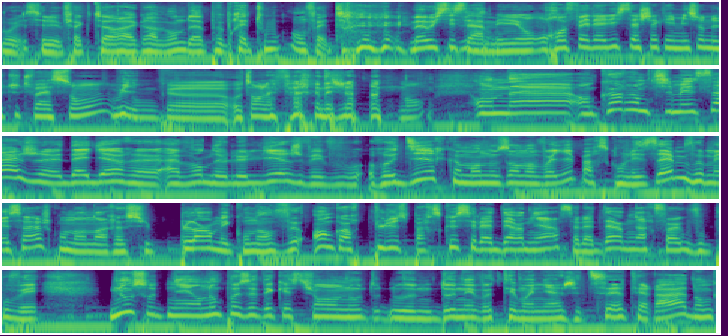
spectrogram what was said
Oui, c'est les facteurs aggravants d'à peu près tout en fait. Bah oui, c'est ça. Mais on refait la liste à chaque émission de toute façon. Oui. Donc euh, autant la faire déjà maintenant. On a encore un petit message. D'ailleurs, euh, avant de le lire, je vais vous redire comment nous en envoyer parce qu'on les aime, vos messages, qu'on en a reçu plein, mais qu'on en veut encore plus parce que c'est la dernière, c'est la dernière fois que vous pouvez nous soutenir, nous poser des questions, nous, donner votre témoignage, etc. Donc,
